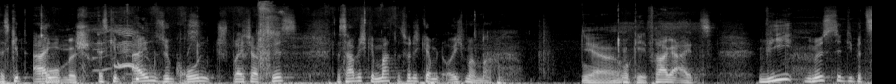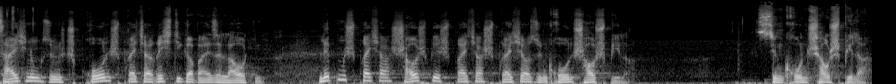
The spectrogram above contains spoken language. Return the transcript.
Es gibt ein, Komisch. Es gibt ein Synchronsprecher-Quiz. Das habe ich gemacht, das würde ich gerne mit euch mal machen. Ja. Okay, Frage 1. Wie müsste die Bezeichnung Synchronsprecher richtigerweise lauten? Lippensprecher, Schauspielsprecher, Sprecher, Synchronschauspieler. Synchronschauspieler.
